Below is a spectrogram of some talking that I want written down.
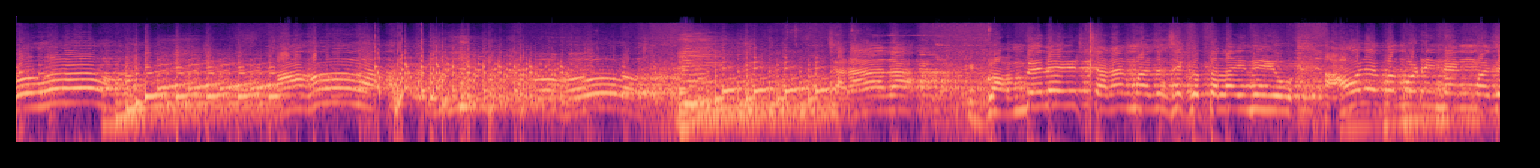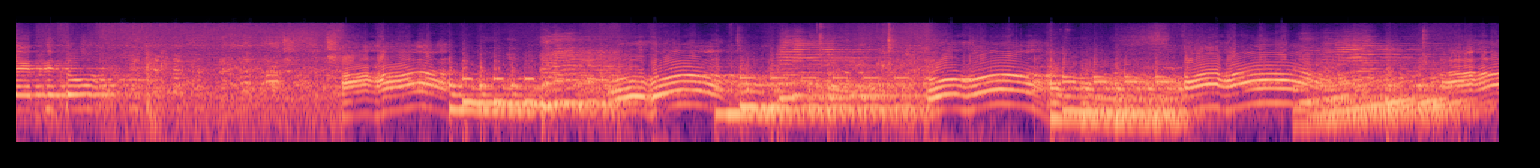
ಓಹೋ ಆಹಾ. ಓಹೋ. ಚೆನ್ನಾಗ ಗೊಂಬೆಲೆ ಇಷ್ಟು ಚೆನ್ನಾಗಿ ಮಜಾ ಸಿಕ್ಕುತ್ತಲ್ಲ ಇನ್ನು ಅವಳೇ ಬಂದ್ಬಿಡ್ರಿ ಇನ್ನು ಹೆಂಗ್ ಮಜಾ ಇರ್ತಿತ್ತು? ಆಹಾ! ಓಹೋ! ಓಹೋ! ಆಹಾ! ಆಹಾ!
